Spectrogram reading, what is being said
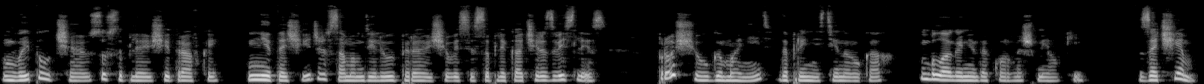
Выпил чаю с усыпляющей травкой. Не тащить же в самом деле упирающегося сопляка через весь лес. Проще угомонить да принести на руках. Благо не докормишь мелкий. Зачем?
